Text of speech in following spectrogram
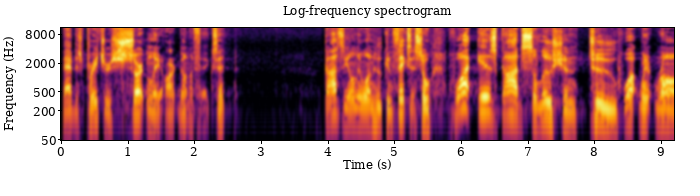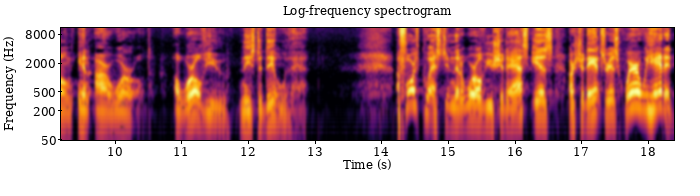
Baptist preachers certainly aren't going to fix it. God's the only one who can fix it. So, what is God's solution to what went wrong in our world? A worldview needs to deal with that. A fourth question that a worldview should ask is, or should answer, is where are we headed?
